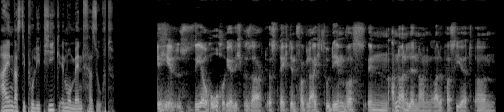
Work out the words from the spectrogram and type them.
ein, was die Politik im Moment versucht? Sehr hoch, ehrlich gesagt. Erst recht im Vergleich zu dem, was in anderen Ländern gerade passiert. Ähm,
